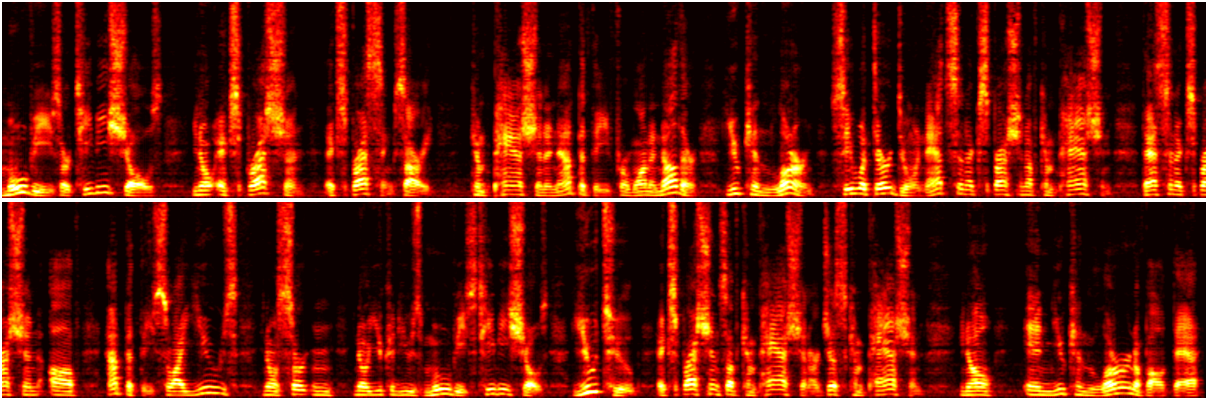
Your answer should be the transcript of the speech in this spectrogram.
movies or TV shows, you know, expression, expressing, sorry, compassion and empathy for one another, you can learn. See what they're doing. That's an expression of compassion. That's an expression of empathy. So I use, you know, certain, you know, you could use movies, TV shows, YouTube, expressions of compassion or just compassion, you know, and you can learn about that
